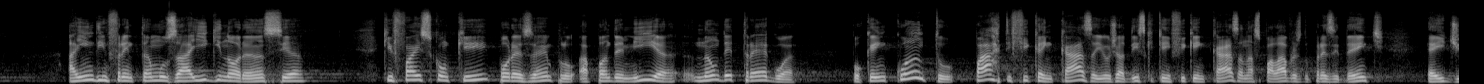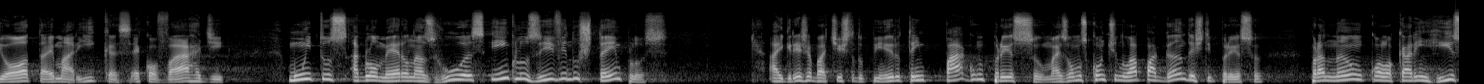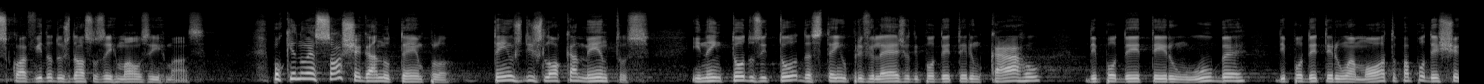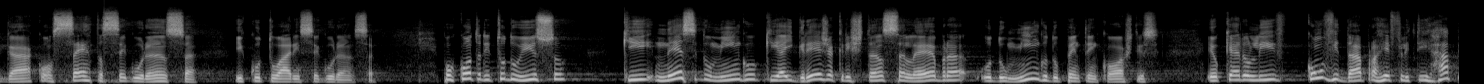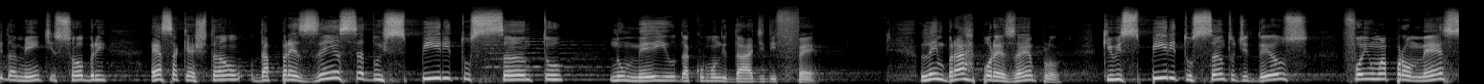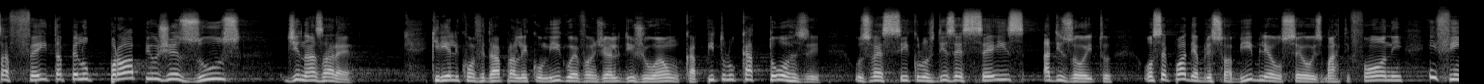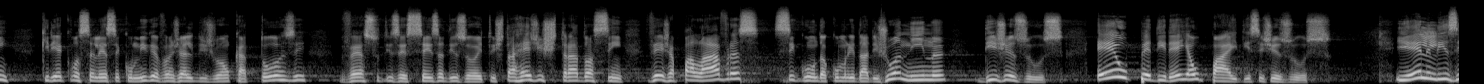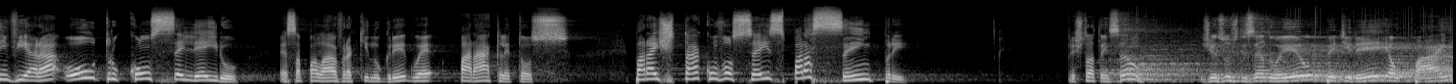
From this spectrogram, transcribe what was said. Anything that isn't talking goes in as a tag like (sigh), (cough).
ainda enfrentamos a ignorância, que faz com que, por exemplo, a pandemia não dê trégua, porque enquanto parte fica em casa, e eu já disse que quem fica em casa, nas palavras do presidente, é idiota, é maricas, é covarde, muitos aglomeram nas ruas e inclusive nos templos. A Igreja Batista do Pinheiro tem pago um preço, mas vamos continuar pagando este preço para não colocar em risco a vida dos nossos irmãos e irmãs. Porque não é só chegar no templo, tem os deslocamentos, e nem todos e todas têm o privilégio de poder ter um carro, de poder ter um Uber, de poder ter uma moto, para poder chegar com certa segurança e cultuar em segurança. Por conta de tudo isso, que nesse domingo que a igreja cristã celebra o domingo do Pentecostes, eu quero lhe convidar para refletir rapidamente sobre essa questão da presença do Espírito Santo no meio da comunidade de fé. Lembrar, por exemplo, que o Espírito Santo de Deus foi uma promessa feita pelo próprio Jesus de Nazaré. Queria lhe convidar para ler comigo o Evangelho de João, capítulo 14, os versículos 16 a 18 você pode abrir sua Bíblia, o seu smartphone, enfim, queria que você lesse comigo o Evangelho de João 14, verso 16 a 18. Está registrado assim: veja, palavras segundo a comunidade joanina de Jesus. Eu pedirei ao Pai, disse Jesus, e ele lhes enviará outro conselheiro. Essa palavra aqui no grego é parácletos, para estar com vocês para sempre. Prestou atenção? Jesus dizendo: Eu pedirei ao Pai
